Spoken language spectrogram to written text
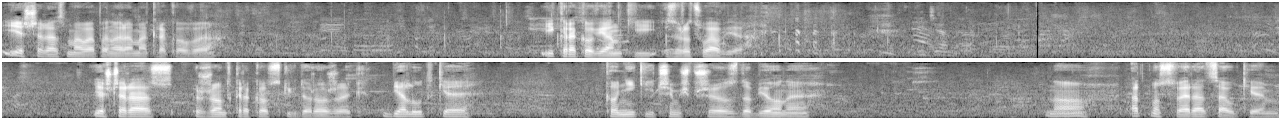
I jeszcze raz mała panorama Krakowa i krakowianki z Wrocławia Jeszcze raz rząd krakowskich dorożek. Bialutkie koniki czymś przyozdobione. No atmosfera całkiem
